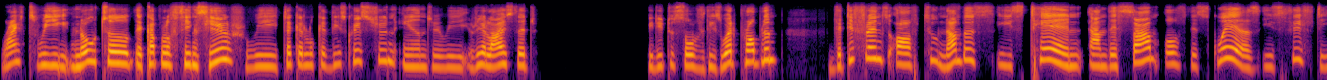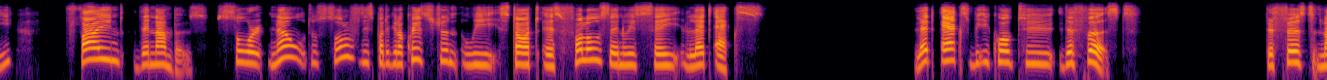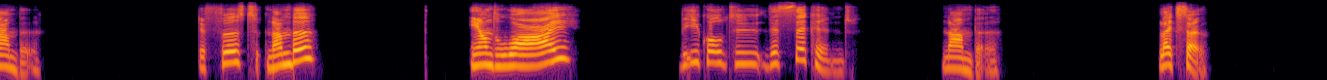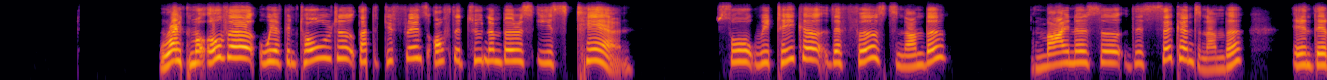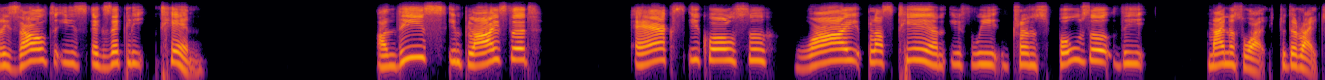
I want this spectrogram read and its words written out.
Right, we note a couple of things here. We take a look at this question and we realize that we need to solve this word problem. The difference of two numbers is 10 and the sum of the squares is 50. Find the numbers. So now to solve this particular question, we start as follows and we say let x let x be equal to the first, the first number. The first number and y be equal to the second number. Like so. Right, moreover, we have been told that the difference of the two numbers is 10. So we take uh, the first number minus uh, the second number, and the result is exactly 10. And this implies that x equals uh, y plus 10 if we transpose uh, the minus y to the right.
